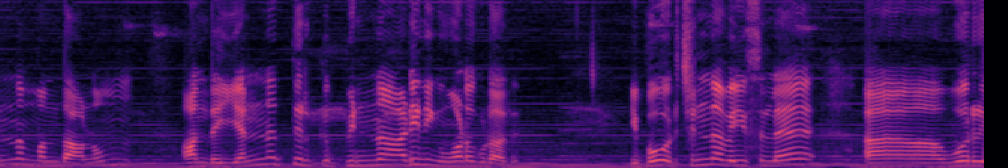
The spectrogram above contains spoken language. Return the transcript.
எண்ணம் வந்தாலும் அந்த எண்ணத்திற்கு பின்னாடி நீங்கள் ஓடக்கூடாது. இப்போது ஒரு சின்ன வயசில் ஒரு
